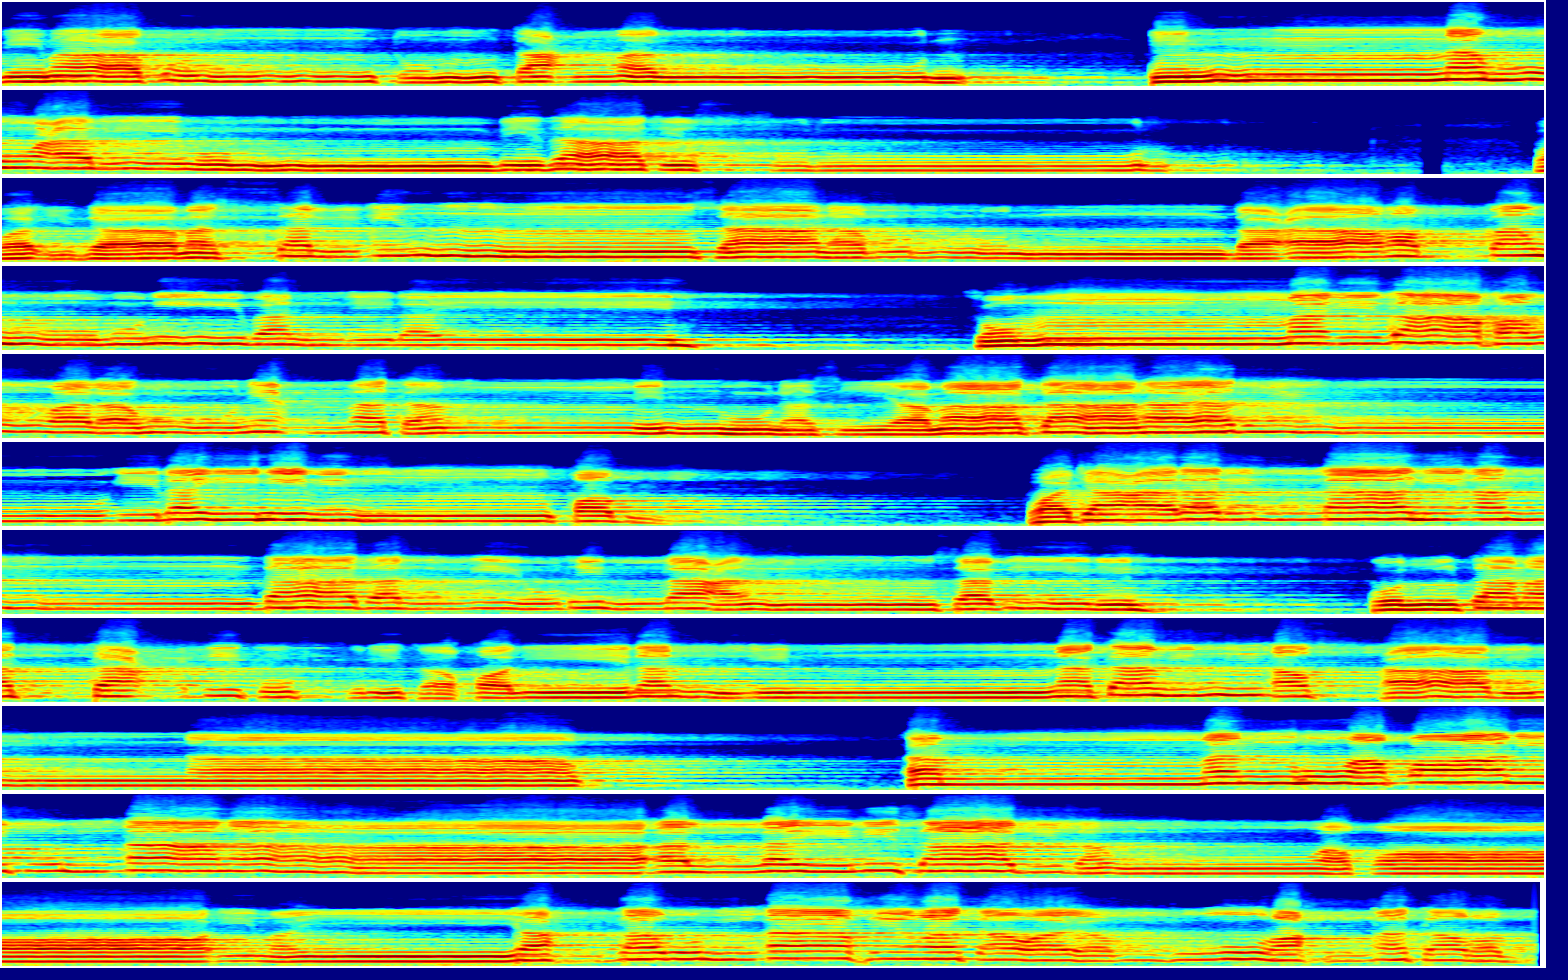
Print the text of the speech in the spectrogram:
بما كنتم تعملون. إنه عليم بذات الصدور. وإذا مس الإنسان ضر دعا ربه منيبا إليه. ثم إذا خوله نعمة منه نسي ما كان يدعو إليه من قبل وجعل لله أندادا ليضل عن سبيله قل تمتع بكفرك قليلا إنك من أصحاب النار. أمن هو قانت آناء الليل ساجدا وقائما يحذر الآخرة ويرجو رحمة ربه.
